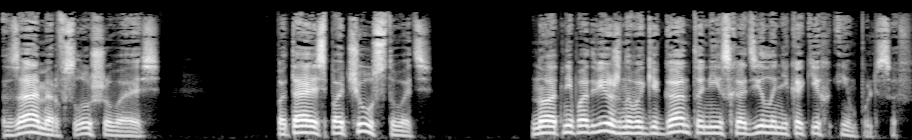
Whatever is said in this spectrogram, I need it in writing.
Замер, вслушиваясь, пытаясь почувствовать, но от неподвижного гиганта не исходило никаких импульсов.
